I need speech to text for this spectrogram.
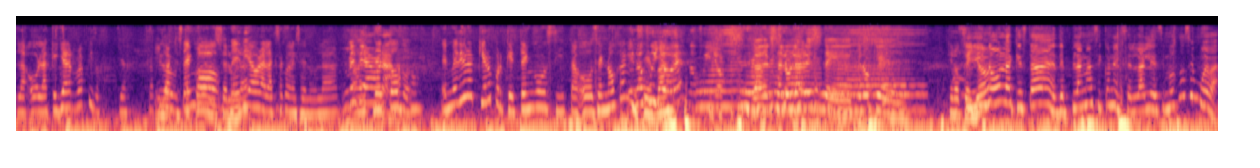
la o la que ya rápido ya rápido ¿Y la que está tengo con el celular? media hora la que está con el celular Media Ay, hora. de todo Ajá. en media hora quiero porque tengo cita o se enojan y, Y no se fui van. yo, ¿eh? No fui yo. La del celular, este, creo que. Creo que sí, yo. no, la que está de plano así con el celular le decimos, no se mueva.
